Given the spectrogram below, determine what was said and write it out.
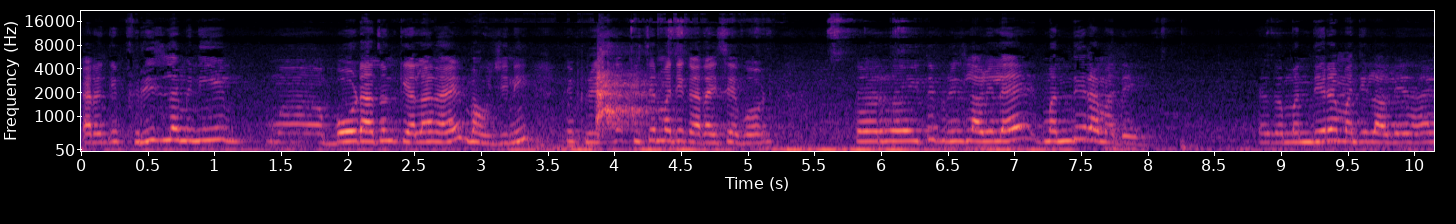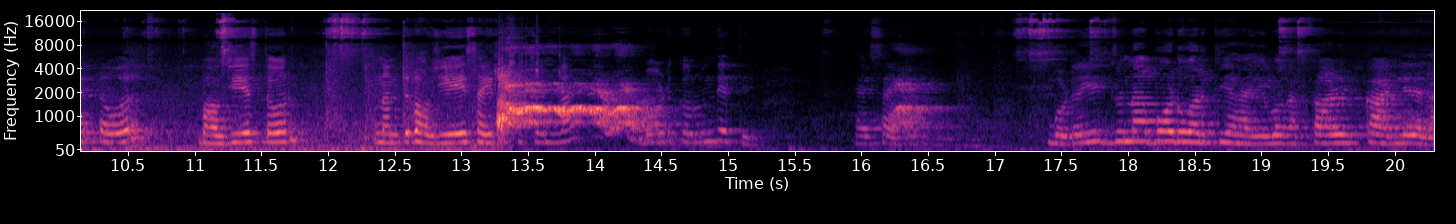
कारण की फ्रीजला मी बोर्ड अजून केला नाही भाऊजीनी. ते फ्रीजला किचनमध्ये करायचं आहे बोर्ड तर इथे फ्रीज लावलेला आहे मंदिरामध्ये. तर मंदिरामध्ये लावलेला आहे तवर. भाऊजी आहेस तवर. नंतर भाऊजी हे साईडला किचनला बोर्ड करून देतील. ह्या साईड बोर्ड ही जुना बोर्ड वरती आहे बघा काढ काढलेला.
